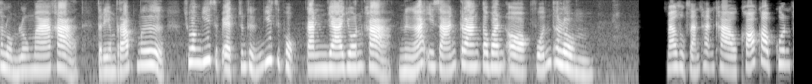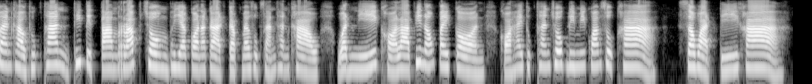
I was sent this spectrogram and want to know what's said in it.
ถล่มลงมาค่ะเตรียมรับมือช่วง 21 จนถึง 26 กันยายนค่ะ เหนืออีสานกลางตะวันออกฝนถล่ม แมวสุขสันต์ทันข่าว ขอขอบคุณแฟนข่าวทุกท่านที่ติดตามรับชมพยากรณ์อากาศกับแมวสุขสันต์ทันข่าว วันนี้ขอลาพี่น้องไปก่อน ขอให้ทุกท่านโชคดีมีความสุขค่ะ สวัสดีค่ะ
